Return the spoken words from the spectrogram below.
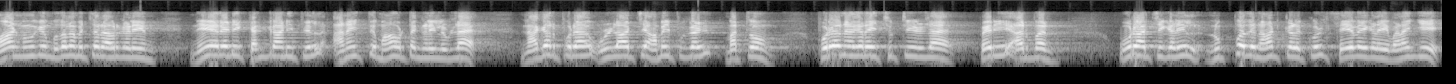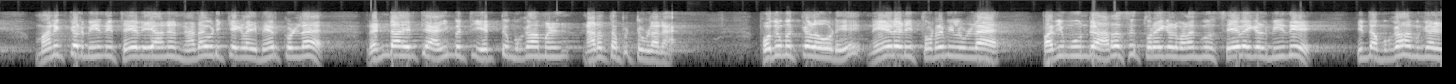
மாண்புமிகு முதலமைச்சர் அவர்களின் நேரடி கண்காணிப்பில் அனைத்து மாவட்டங்களில் உள்ள நகர்ப்புற உள்ளாட்சி அமைப்புகள் மற்றும் புறநகரை சுற்றியுள்ள பெரிய அர்பன் ஊராட்சிகளில் முப்பது நாட்களுக்குள் சேவைகளை வழங்கி மனுக்கள் மீது தேவையான நடவடிக்கைகளை மேற்கொள்ள இரண்டாயிரத்தி ஐம்பத்தி எட்டு முகாம்கள் நடத்தப்பட்டுள்ளன. பொதுமக்களோடு நேரடி தொடர்பில் உள்ள பதிமூன்று அரசு துறைகள் வழங்கும் சேவைகள் மீது இந்த முகாம்கள்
